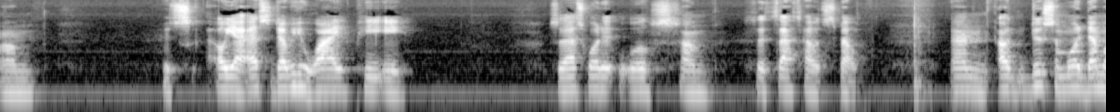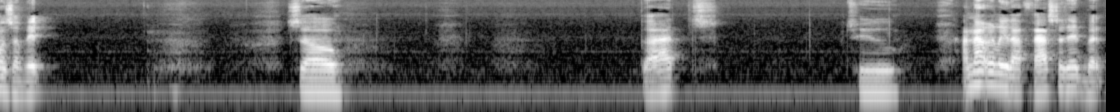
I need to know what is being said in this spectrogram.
um, it's oh yeah, S W Y P E. So that's what it will, um, that's how it's spelled. And I'll do some more demos of it. So, got to, I'm not really that fast at it, but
